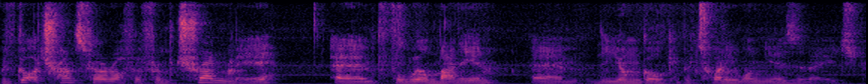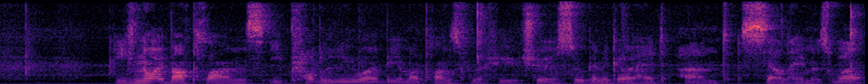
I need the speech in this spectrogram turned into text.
We've got a transfer offer from Tranmere um, for Will Mannion, um, the young goalkeeper, 21 years of age. He's not in my plans. He probably won't be in my plans for the future, so we're going to go ahead and sell him as well.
